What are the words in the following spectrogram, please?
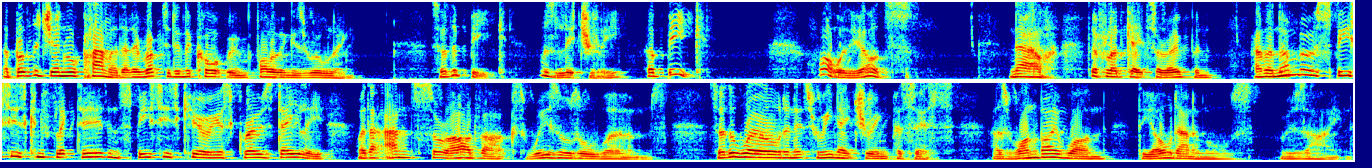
above the general clamour that erupted in the courtroom following his ruling. So the beak was literally a beak. What were the odds? Now the floodgates are open, and the number of species conflicted and species curious grows daily, whether ants or aardvarks, weasels or worms. So the world and its renaturing persists, as one by one the old animals resign.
